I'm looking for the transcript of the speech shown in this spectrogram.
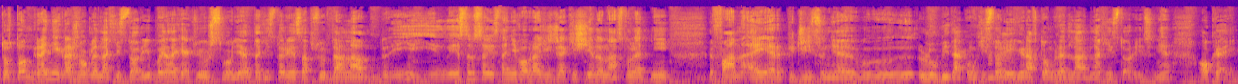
To w tą grę nie grasz w ogóle dla historii, bo ja tak jak już wspomniałem, ta historia jest absurdalna i, i jestem sobie w stanie wyobrazić, że jakiś 11-letni fan ARPG, co nie, y, y, lubi taką historię i gra w tą grę dla, dla historii, co nie? Okej,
